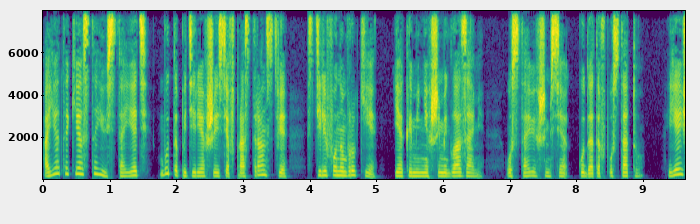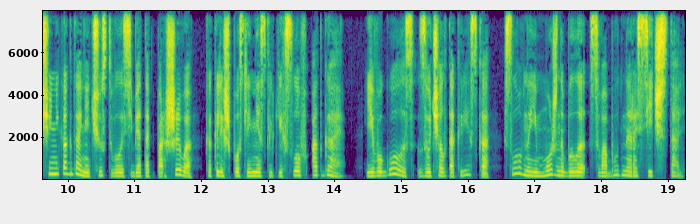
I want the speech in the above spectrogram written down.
А я таки остаюсь стоять, будто потерявшаяся в пространстве, с телефоном в руке и окаменевшими глазами, уставившимся куда-то в пустоту. Я еще никогда не чувствовала себя так паршиво, как лишь после нескольких слов от Гая. Его голос звучал так резко, словно им можно было свободно рассечь сталь.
